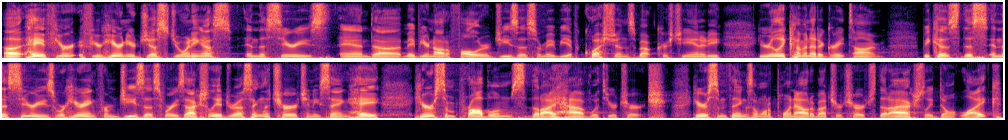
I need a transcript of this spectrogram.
Uh, hey, if you're if you're here and you're just joining us in the series, and uh, maybe you're not a follower of Jesus, or maybe you have questions about Christianity, you're really coming at a great time because this in this series we're hearing from Jesus where he's actually addressing the church and he's saying, "Hey, here are some problems that I have with your church. Here are some things I want to point out about your church that I actually don't like."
